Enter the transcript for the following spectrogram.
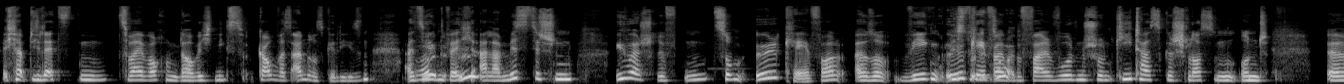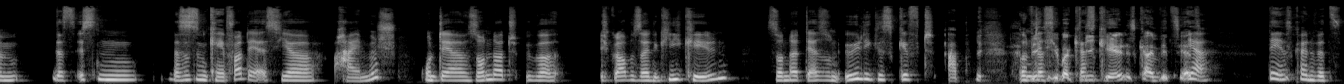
ich hab die letzten zwei Wochen, glaube ich, nichts, kaum was anderes gelesen, als Was? irgendwelche alarmistischen Überschriften zum Ölkäfer. Also wegen Ölkäferbefall wurden schon Kitas geschlossen und ähm, das ist ein, das ist ein Käfer, der ist hier heimisch und der sondert über, ich glaube, seine Kniekehlen sondert der so ein öliges Gift ab. Und Wirklich über Kniekehlen ist kein Witz jetzt. ja, nee, ist kein Witz.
